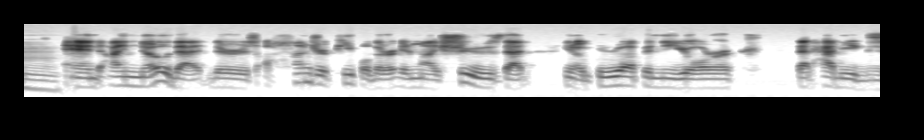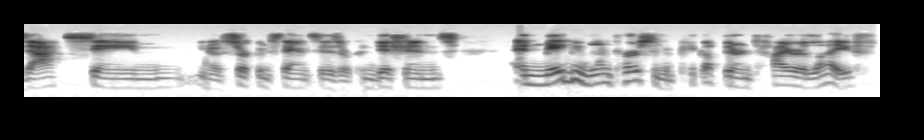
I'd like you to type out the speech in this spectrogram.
Hmm. And I know that there's a hundred people that are in my shoes that, you know, grew up in New York, that had the exact same, you know, circumstances or conditions. And maybe one person would pick up their entire life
